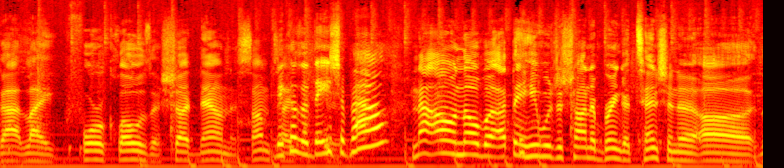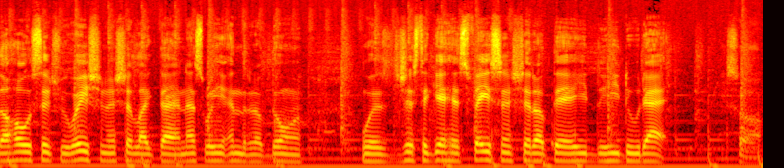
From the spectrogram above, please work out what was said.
got like foreclosed or shut down or something. Because of Dave. Chappelle? Nah, I don't know, but I think he was just trying to bring attention to uh, the whole situation and shit like that, and that's what he ended up doing was just to get his face and shit up there. He he do that, so.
